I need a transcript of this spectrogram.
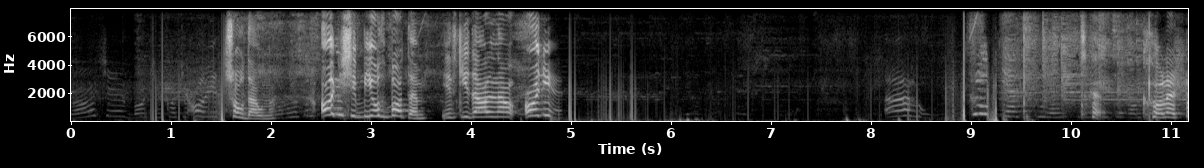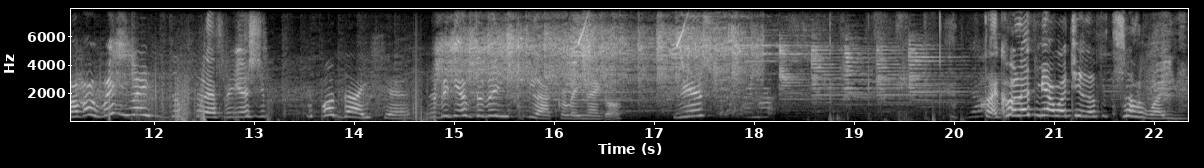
Bocie, bocie, kocie. O, jest showdown. Oni się biją z botem. Jest idealna. O nie! Koleś, Paweł, weź wejdź do strefy, ja się... Poddaj się, żeby nie zdobyli killa kolejnego. Wiesz? Ta kolet miała cię na strzała i...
